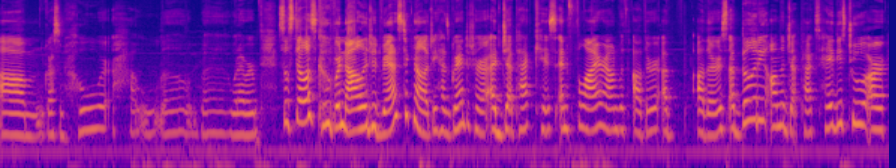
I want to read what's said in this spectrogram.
Um, Grassenhower, how, uh, whatever. So Stella's Cooper knowledge, advanced technology has granted her a jetpack kiss and fly around with other uh, others. Ability on the jetpacks. Hey, these two are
